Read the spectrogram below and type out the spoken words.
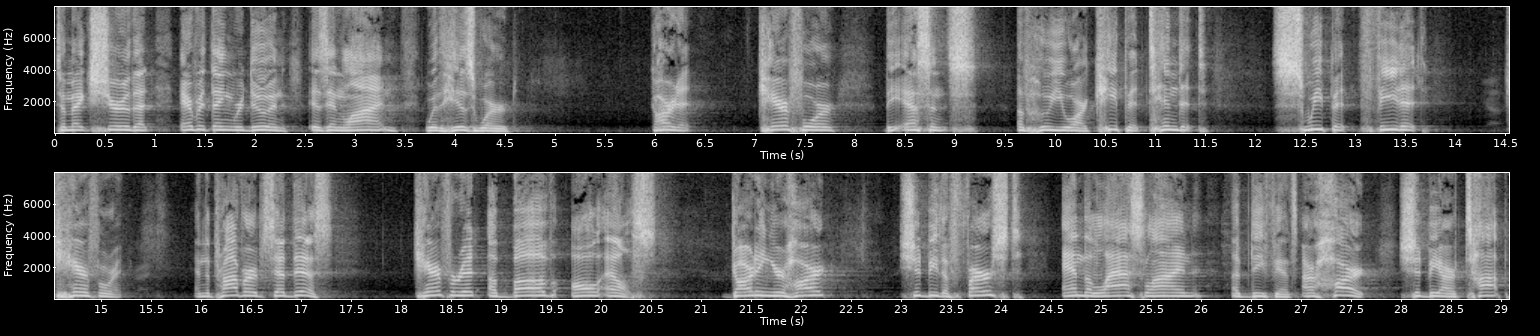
to make sure that everything we're doing is in line with his word. Guard it. Care for the essence of who you are. Keep it, tend it, sweep it, feed it, care for it. And the proverb said this care for it above all else. Guarding your heart should be the first and the last line of defense. Our heart should be our top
